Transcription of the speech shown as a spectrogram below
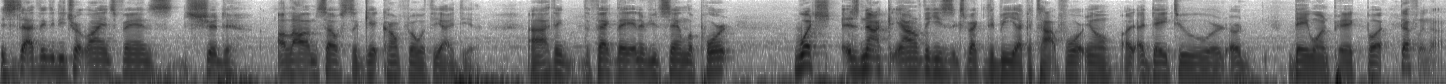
It's just I think the Detroit Lions fans should allow themselves to get comfortable with the idea. Uh, I think the fact they interviewed Sam LaPorta, which is not, I don't think he's expected to be like a top four, you know, a, a day two or, or day one pick, but Definitely not.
